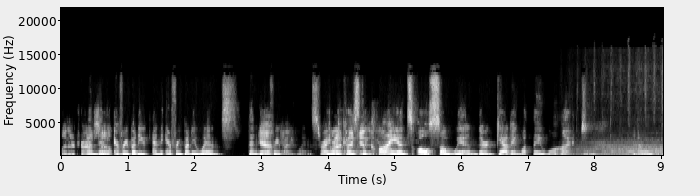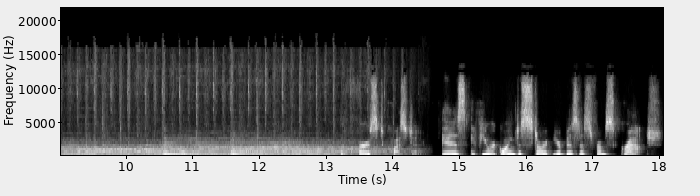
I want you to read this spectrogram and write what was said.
when they're trying and to then sell. everybody and everybody wins. Then yeah. everybody wins right? Because the clients also win. They're getting what they want you know? The first question is if you are going to start your business from scratch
